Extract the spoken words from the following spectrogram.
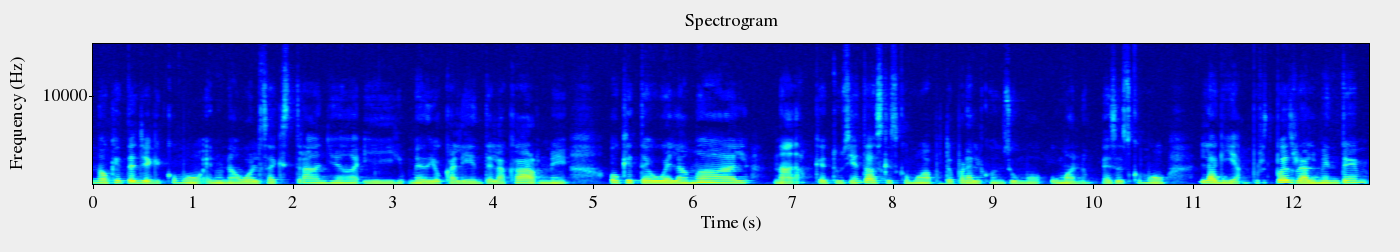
no que te llegue como en una bolsa extraña y medio caliente la carne o que te huela mal, nada, que tú sientas que es como apto para el consumo humano. Esa es como la guía. Pues, pues realmente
